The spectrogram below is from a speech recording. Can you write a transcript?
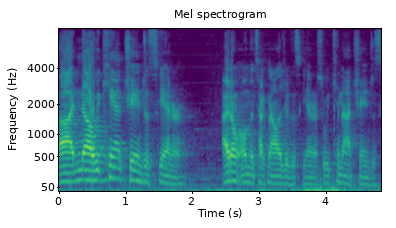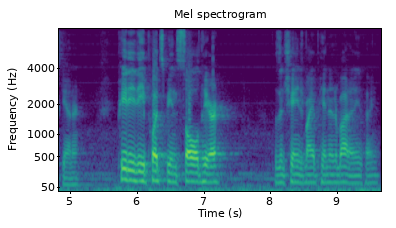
Uh, no, we can't change the scanner. I don't own the technology of the scanner, so we cannot change the scanner. PDD puts being sold here. Doesn't change my opinion about anything.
